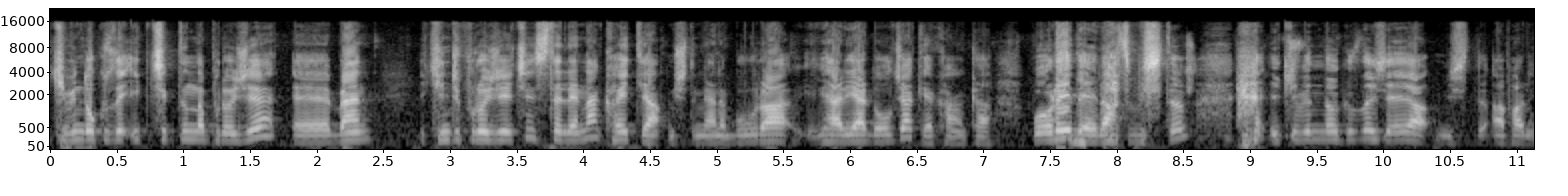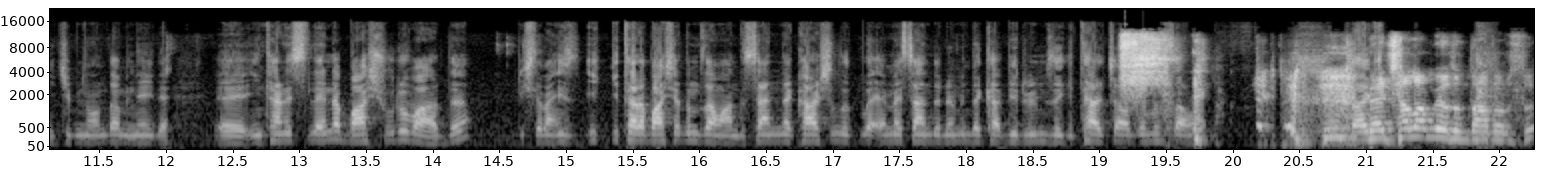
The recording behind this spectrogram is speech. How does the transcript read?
2009'da ilk çıktığında proje e, ben ikinci proje için sitelerinden kayıt yapmıştım. Yani Buğra her yerde olacak ya kanka. Bu orayı da el atmıştım. 2009'da şey yapmıştı. Aa, pardon 2010'da mı neydi? E, internet sitelerine başvuru vardı. İşte ben ilk gitara başladığım zamandı. Seninle karşılıklı MSN döneminde birbirimize gitar çaldığımız zaman. Ben çalamıyordum daha doğrusu.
